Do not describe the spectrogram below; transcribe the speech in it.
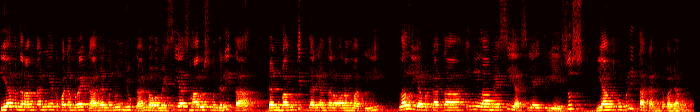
Ia menerangkannya kepada mereka dan menunjukkan bahwa Mesias harus menderita dan bangkit dari antara orang mati Lalu ia berkata, inilah Mesias yaitu Yesus yang kuberitakan kepadamu.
